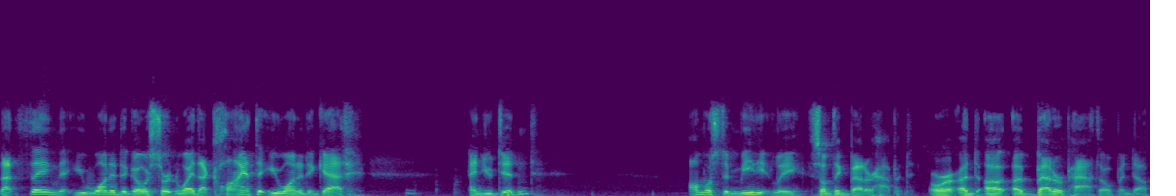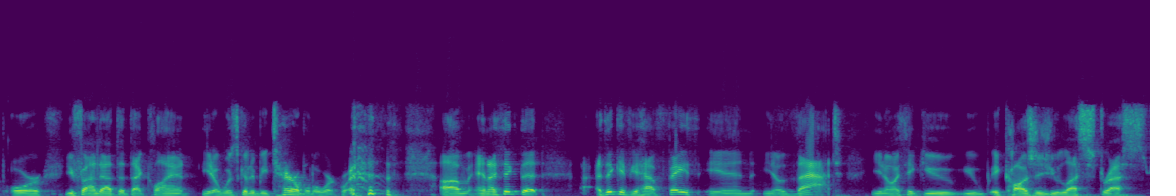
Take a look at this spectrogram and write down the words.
that thing that you wanted to go a certain way, that client that you wanted to get, and you didn't, almost immediately something better happened or a, a, a, better path opened up or you found out that that client you know was going to be terrible to work with. Um, and i think that i think if you have faith in you know that you know i think you you it causes you less stress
